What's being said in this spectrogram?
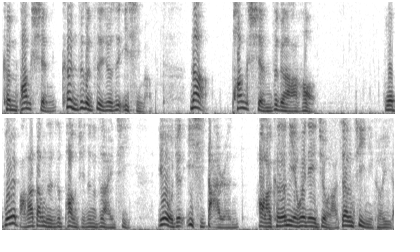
，compunction con 这个字就是一起嘛。那 punction 这个啊哈，我不会把它当成是 punch 那个字来记，因为我觉得一起打人，好了，可能你也会内疚啦，这样记你可以的。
